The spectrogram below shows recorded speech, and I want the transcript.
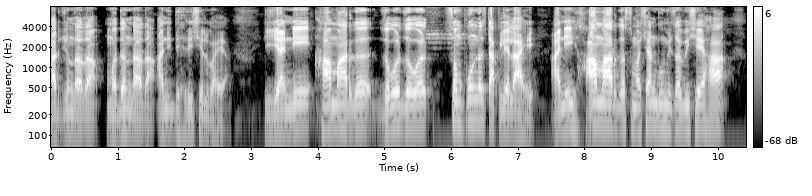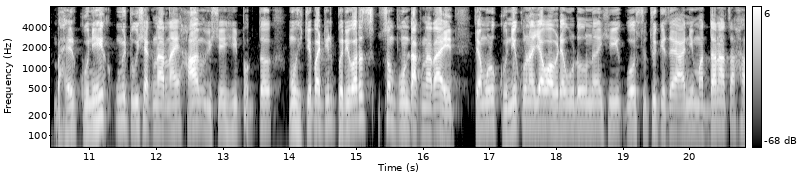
अर्जुन दादा मदन दादा आणि धैर्यशील भाया यांनी हा मार्ग जवळजवळ संपूर्णच टाकलेला आहे. आणि हा मार्ग स्मशानभूमीचा विषय हा बाहेर कुणीही मिटवू शकणार नाही. हा विषय ही फक्त मोहिते पाटील परिवारच संपवून टाकणार आहेत. त्यामुळं कुणी कुणाच्या वावड्या उडवणं ही गोष्ट चुकीचं आहे. आणि मतदानाचा हा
